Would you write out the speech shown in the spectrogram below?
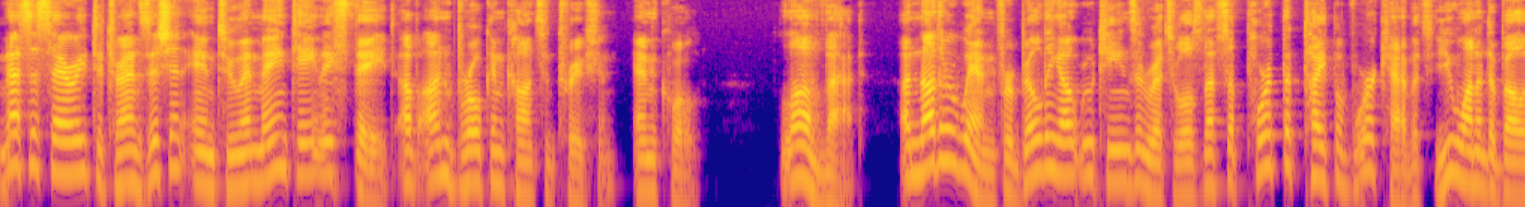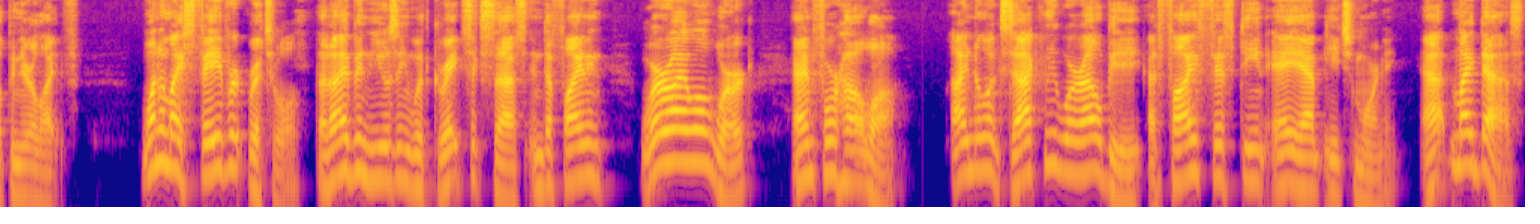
necessary to transition into and maintain a state of unbroken concentration. End quote. Love that. Another win for building out routines and rituals that support the type of work habits you want to develop in your life. One of my favorite rituals that I've been using with great success in defining where I will work and for how long. I know exactly where I'll be at 5:15 a.m. each morning at my desk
